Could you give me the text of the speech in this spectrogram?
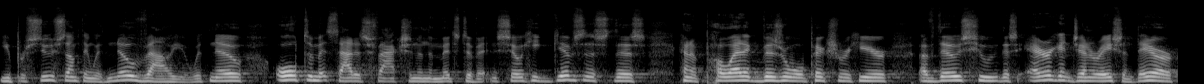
You pursue something with no value, with no ultimate satisfaction in the midst of it. And so he gives us this kind of poetic visual picture here of those who, this arrogant generation, they are,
